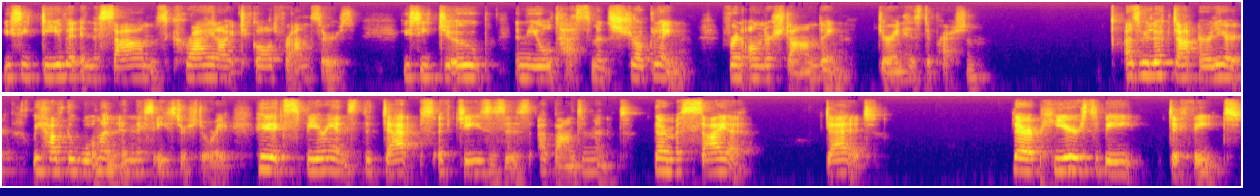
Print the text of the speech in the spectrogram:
You see David in the Psalms crying out to God for answers. You see Job in the Old Testament struggling for an understanding during his depression. As we looked at earlier, we have the woman in this Easter story who experienced the depths of Jesus's abandonment, their Messiah dead. There appears to be defeat.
